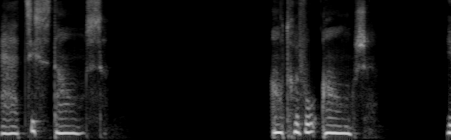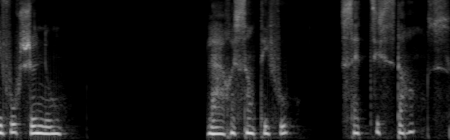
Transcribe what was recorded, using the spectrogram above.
La distance entre vos hanches et vos genoux. La ressentez-vous cette distance?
